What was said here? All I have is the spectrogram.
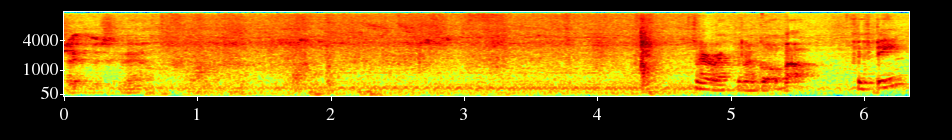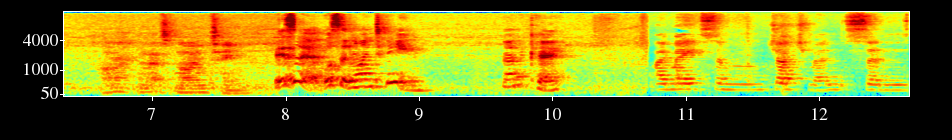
Take the biscuit out. I reckon I got about 15. I reckon that's 19. Is it? Was it 19? Okay. I made some judgments and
